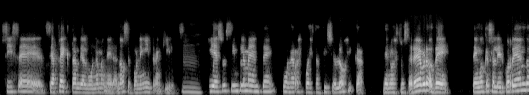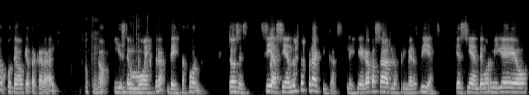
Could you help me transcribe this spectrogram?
sí se, se, afectan de alguna manera, ¿no? Se ponen intranquilos. Mm. Y eso es simplemente una respuesta fisiológica de nuestro cerebro de tengo que salir corriendo o tengo que atacar a alguien. ¿no? Y se muestra de esta forma. Entonces, si haciendo estas prácticas les llega a pasar los primeros días que sienten hormigueo,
